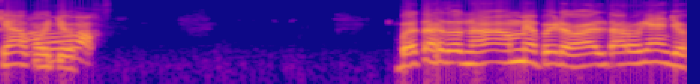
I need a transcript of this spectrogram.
ક્યાં ખોજો બતા તો ના, અમે પડ્યો. હાલ તારો ક્યાં જો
